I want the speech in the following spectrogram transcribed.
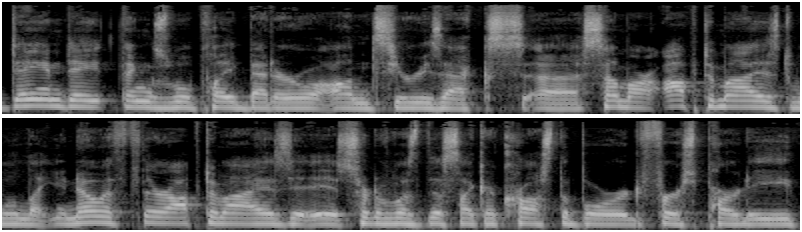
day and date things will play better on Series X. Uh, some are optimized. We'll let you know if they're optimized. It, it, sort of was this like across the board first party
